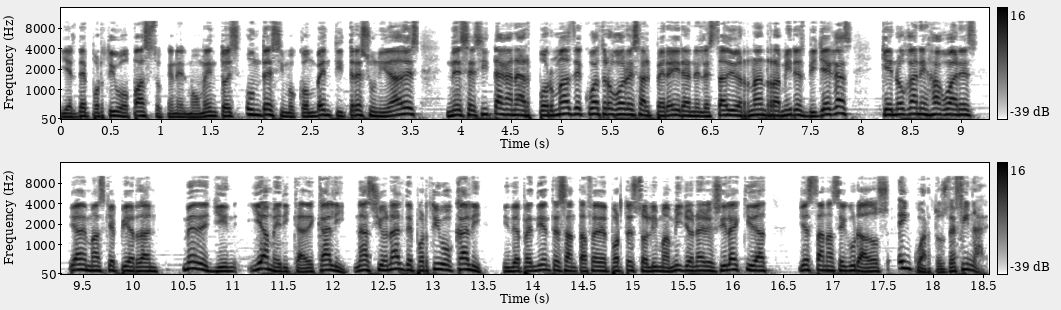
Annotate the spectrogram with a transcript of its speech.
y el Deportivo Pasto, que en el momento es un décimo con 23 unidades, necesita ganar por más de cuatro goles al Pereira en el estadio Hernán Ramírez Villegas, que no gane Jaguares y además que pierdan Medellín y América de Cali. Nacional Deportivo Cali, Independiente Santa Fe Deportes Tolima, Millonarios y La Equidad ya están asegurados en cuartos de final.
